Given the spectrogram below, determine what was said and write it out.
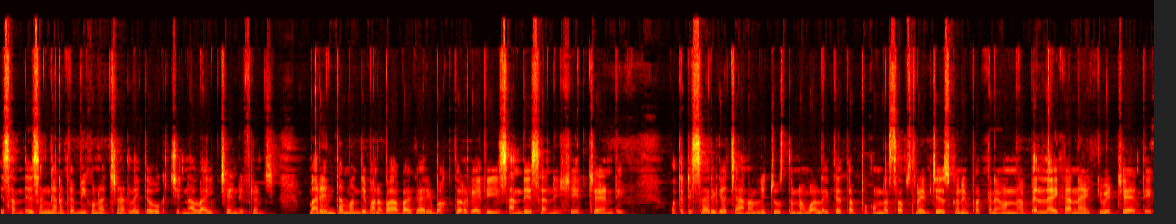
ఈ సందేశం కనుక మీకు నచ్చినట్లయితే ఒక చిన్న లైక్ చేయండి ఫ్రెండ్స్. మరింతమంది మన బాబా గారి భక్తులకైతే ఈ సందేశాన్ని షేర్ చేయండి. మొదటిసారిగా ఛానల్ని చూస్తున్న వాళ్ళైతే తప్పకుండా సబ్స్క్రైబ్ చేసుకుని పక్కనే ఉన్న బెల్ ఐకాన్ని యాక్టివేట్ చేయండి.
